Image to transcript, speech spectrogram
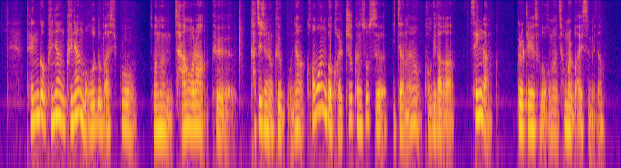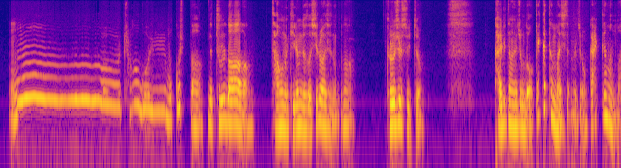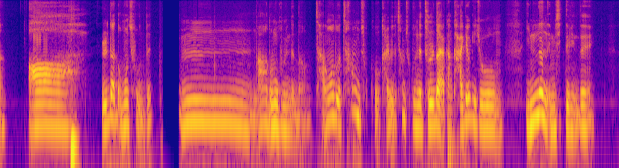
된 거 그냥, 그냥 먹어도 맛있고, 저는 장어랑 그, 같이 주는 그 뭐냐, 검은 거 걸쭉한 소스 있잖아요. 거기다가 생강. 그렇게 해서 먹으면 정말 맛있습니다. 음, 장어구이 먹고 싶다. 근데 둘 다 장어는 기름져서 싫어하시는구나. 그러실 수 있죠. 갈비탕은 좀더 깨끗한 맛이잖아요. 좀 깔끔한 맛. 아, 둘 다 너무 좋은데? 음, 아, 너무 고민된다. 장어도 참 좋고, 갈비도 참 좋고, 근데 둘 다 약간 가격이 좀 있는 음식들인데,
